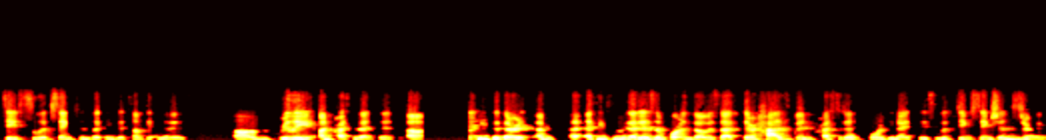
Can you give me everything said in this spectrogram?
States to lift sanctions, I think is something that is um, really unprecedented. Um, I think that there, um, I think something that is important though is that there has been precedent for the United States lifting sanctions during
